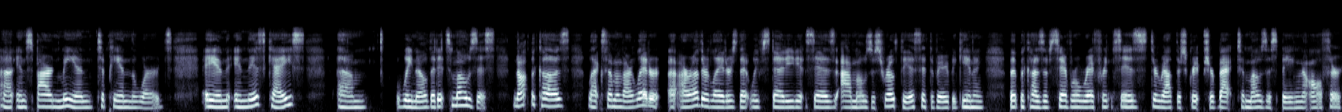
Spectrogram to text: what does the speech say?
uh, inspired men to pen the words. And in this case, um, we know that it's Moses, not because, like some of our letter, uh, our other letters that we've studied, it says I Moses wrote this at the very beginning, but because of several references throughout the Scripture back to Moses being the author,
